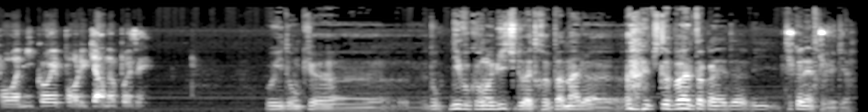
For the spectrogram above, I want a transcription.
pour Nico et pour Lucarno Posé. Oui, donc, euh, donc niveau Colombie, tu dois être pas mal, euh, tu dois pas mal te connaître, connaître, je veux dire.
